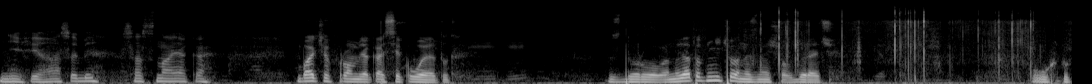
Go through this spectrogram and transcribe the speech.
Ніфіга собі сосна яка. Бачив Ром, яка секвоя тут. Здорова. Ну я тут нічого не знайшов, до речі. Ух, тут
